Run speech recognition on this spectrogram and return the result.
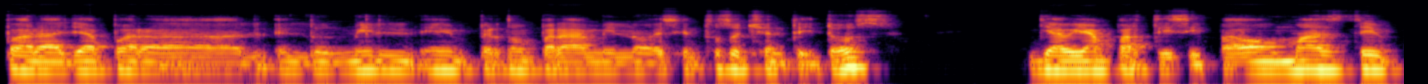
para allá, para el 2000, eh, perdón, para 1982, ya habían participado más de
